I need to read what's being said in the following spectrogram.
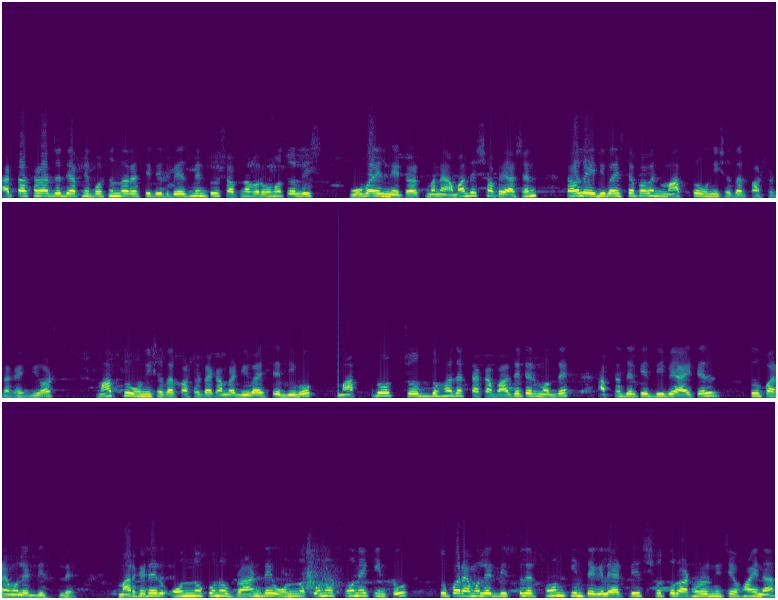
আর তাছাড়া যদি আপনি বসুন্ধরা সিটির বেসমেন্ট টু শপ নম্বর উনচল্লিশ মোবাইল নেটওয়ার্ক মানে আমাদের শপে আসেন, তাহলে এই ডিভাইসটা পাবেন মাত্র উনিশ হাজার পাঁচশো টাকায় ভিওর্স মাত্র উনিশ হাজার পাঁচশো টাকা আমরা ডিভাইসটা দিব। মাত্র চোদ্দ হাজার টাকা বাজেটের মধ্যে আপনাদেরকে দিবে আইটেল সুপার অ্যামোলেড ডিসপ্লে মার্কেটের অন্য কোনো ব্র্যান্ডে অন্য কোনো ফোনে কিন্তু সুপার অ্যামোলেড ডিসপ্লের ফোন কিনতে গেলে অ্যাটলিস্ট সত্তর আঠারো নিচে হয় না।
